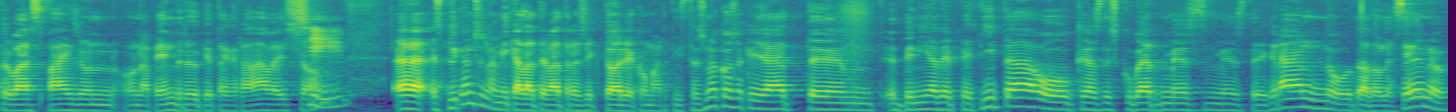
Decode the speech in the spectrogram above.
trobar espais on, on aprendre el que t'agradava, això. Sí. Eh, Explica'ns una mica la teva trajectòria com a artista. És una cosa que ja et venia de petita o que has descobert més, més de gran o d'adolescent? O...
